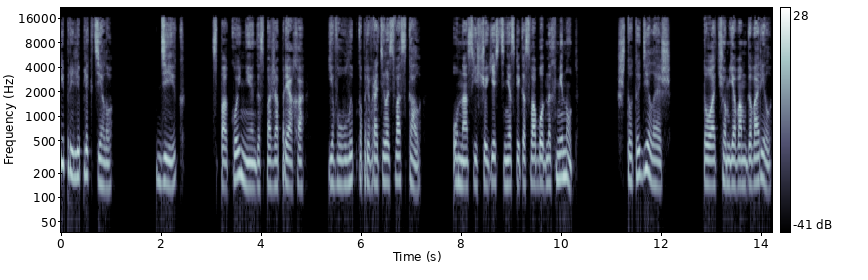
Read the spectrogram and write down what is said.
и прилипли к телу. «Дик?» «Спокойнее, госпожа Пряха». Его улыбка превратилась в оскал. У нас еще есть несколько свободных минут». «Что ты делаешь?» То, о чем я вам говорил.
